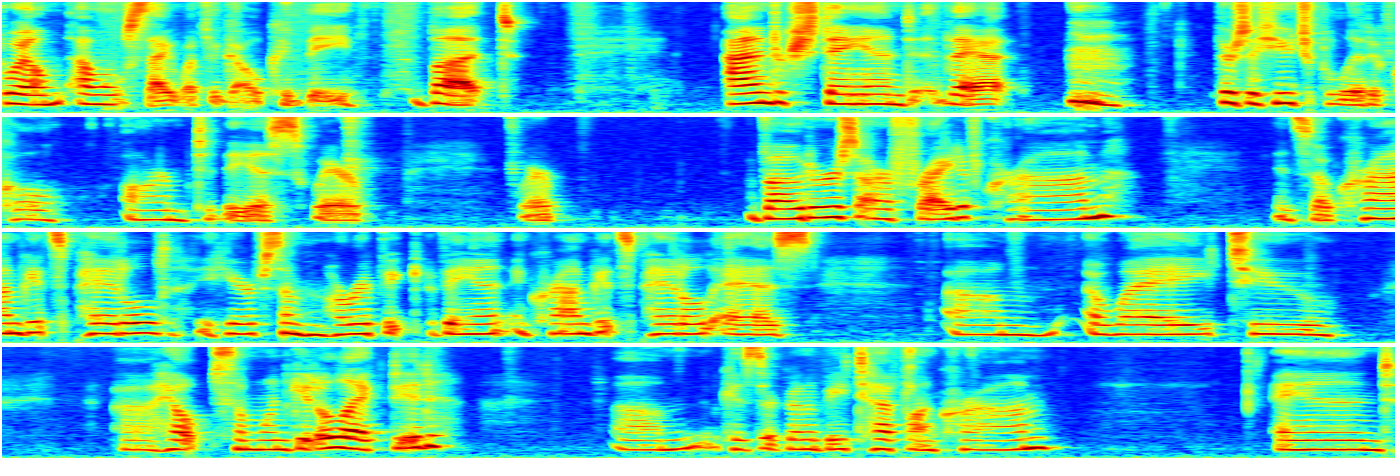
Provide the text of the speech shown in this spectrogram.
well, I won't say what the goal could be, but I understand that there's a huge political arm to this where where voters are afraid of crime. And so crime gets peddled. You hear of some horrific event, and crime gets peddled as um, a way to uh, help someone get elected um, because they're going to be tough on crime. And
